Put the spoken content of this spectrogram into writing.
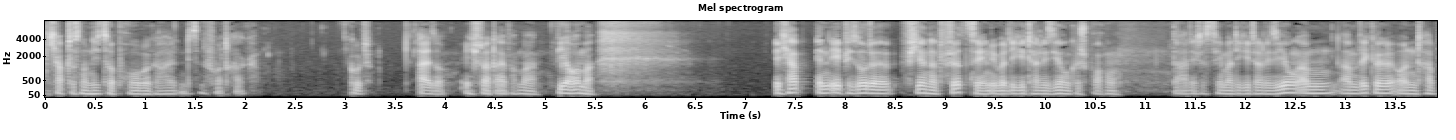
Ich habe das noch nie zur Probe gehalten, diesen Vortrag. Gut. Also, ich starte einfach mal. Wie auch immer. Ich habe in Episode 414 über Digitalisierung gesprochen. Da hatte ich das Thema Digitalisierung am, am Wickel und habe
